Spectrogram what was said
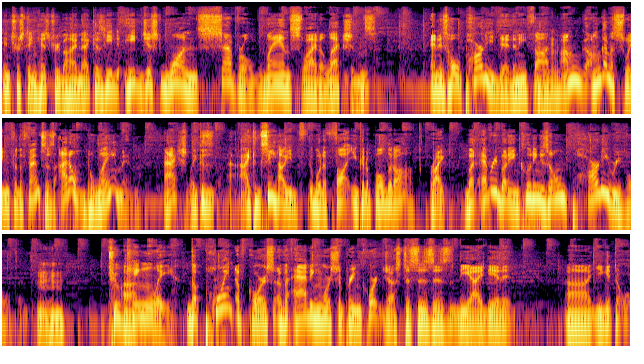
interesting history behind that because he he just won several landslide elections, and his whole party did, and he thought, mm-hmm. "I'm I'm going to swing for the fences." I don't blame him actually because I can see how you would have thought you could have pulled it off. Right. But everybody, including his own party, revolted. Mm-hmm. Too uh, kingly. The point, of course, of adding more Supreme Court justices is the idea that uh, you get to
